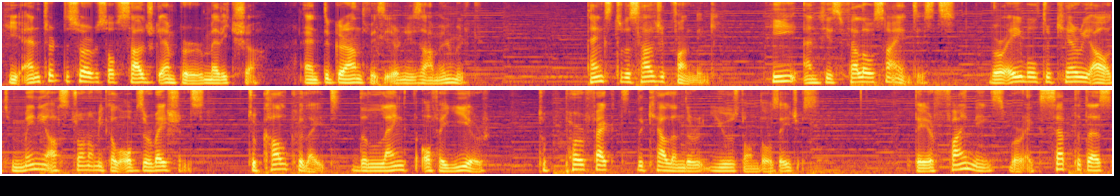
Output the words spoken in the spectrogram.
he entered the service of Seljuk Emperor Melik Shah and the Grand Vizier Nizam ul-Mulk. Thanks to the Seljuk funding, he and his fellow scientists were able to carry out many astronomical observations to calculate the length of a year to perfect the calendar used on those ages. Their findings were accepted as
